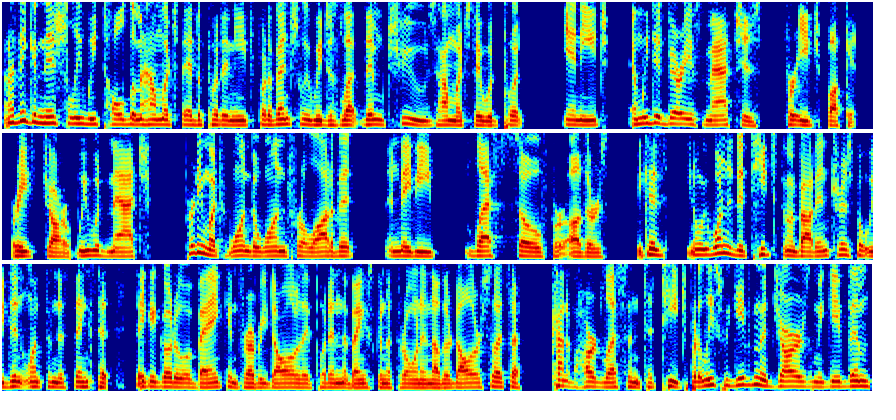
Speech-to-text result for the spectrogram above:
And I think initially we told them how much they had to put in each, but eventually we just let them choose how much they would put in each. And we did various matches for each bucket or each jar. We would match pretty much one to one for a lot of it and maybe less so for others because you know we wanted to teach them about interest but we didn't want them to think that they could go to a bank and for every dollar they put in the bank's going to throw in another dollar. So that's a kind of hard lesson to teach but at least we gave them the jars and we gave them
